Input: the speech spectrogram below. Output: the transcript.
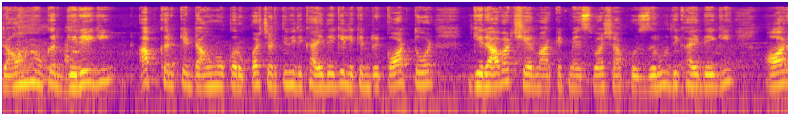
डाउन होकर गिरेगी अप करके डाउन होकर ऊपर चढ़ती हुई दिखाई देगी, लेकिन रिकॉर्ड तोड़ गिरावट शेयर मार्केट में इस वर्ष आपको ज़रूर दिखाई देगी। और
